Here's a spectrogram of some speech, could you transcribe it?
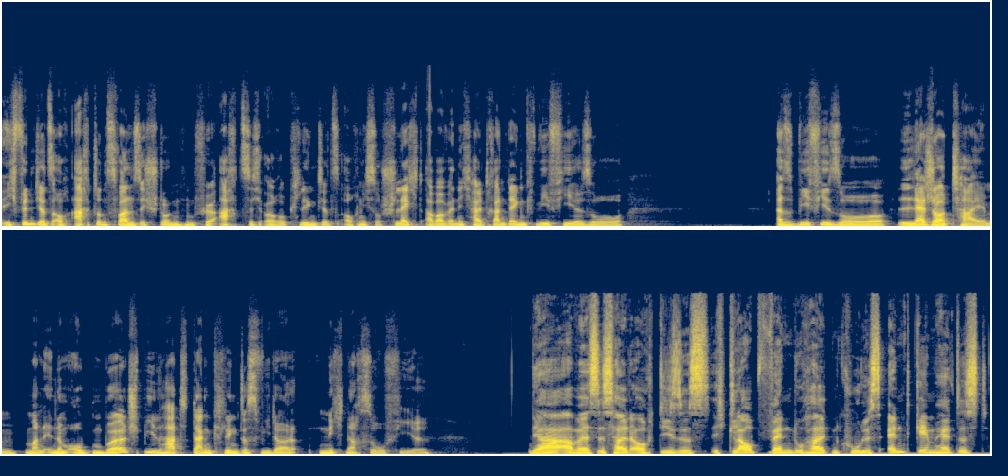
ich finde jetzt auch 28 Stunden für 80 Euro klingt jetzt auch nicht so schlecht. Aber wenn ich halt dran denke, wie viel so also wie viel so Leisure Time man in einem Open World Spiel hat, dann klingt es wieder nicht nach so viel. Ja, aber es ist halt auch dieses, ich glaube, wenn du halt ein cooles Endgame hättest,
